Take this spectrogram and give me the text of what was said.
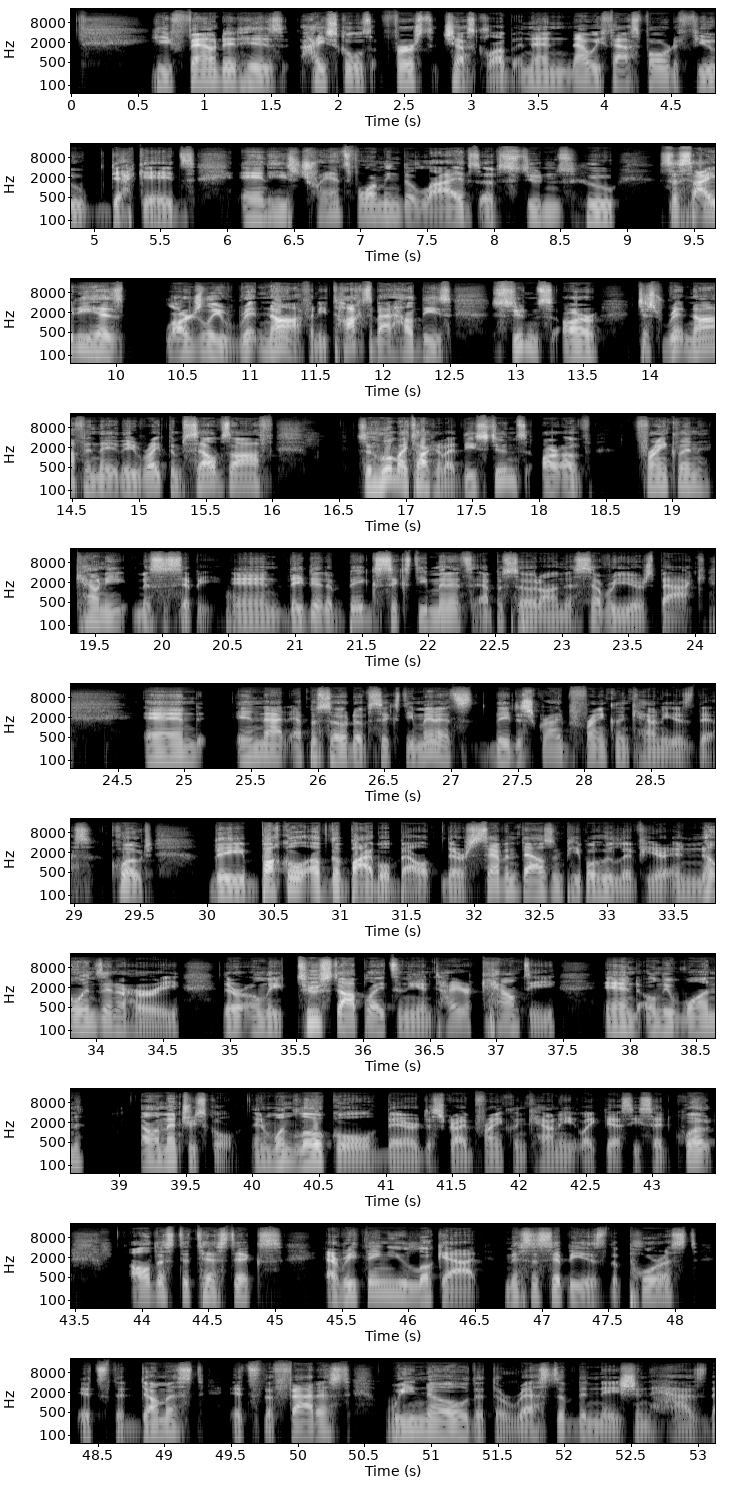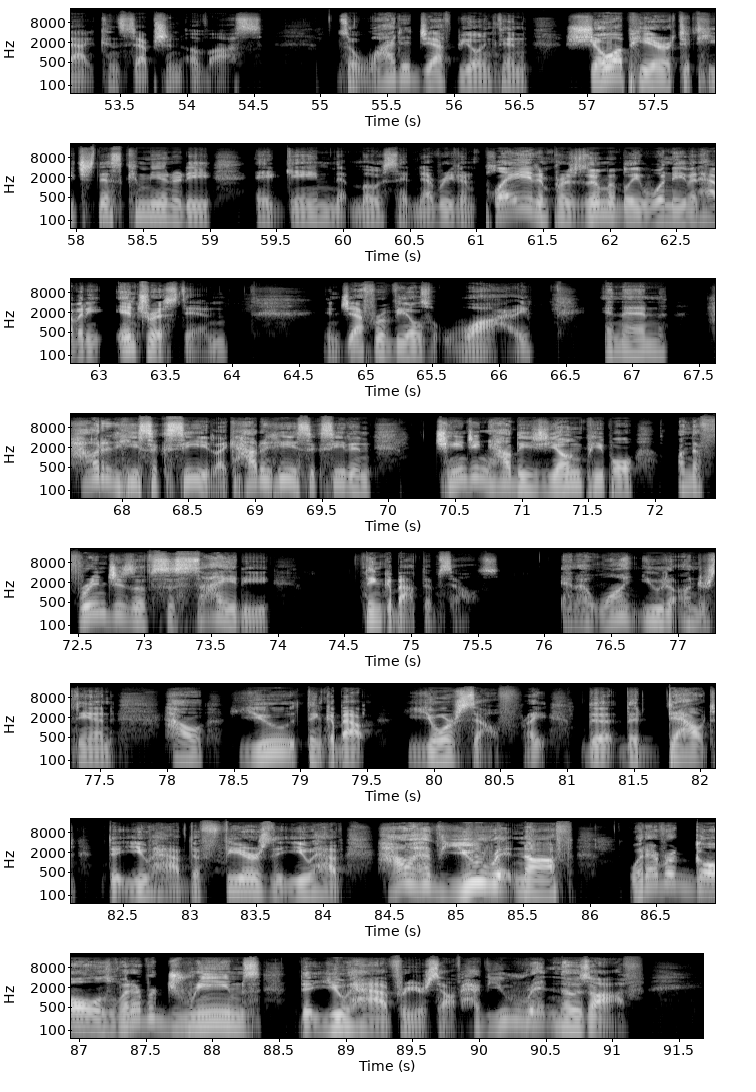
He founded his high school's first chess club, and then now we fast forward a few decades, and he's transforming the lives of students who society has largely written off. And he talks about how these students are just written off and they, they write themselves off. So, who am I talking about? These students are of Franklin County, Mississippi. And they did a big 60 Minutes episode on this several years back. And in that episode of 60 Minutes, they described Franklin County as this quote, the buckle of the Bible Belt. There are 7,000 people who live here, and no one's in a hurry. There are only two stoplights in the entire county and only one elementary school. And one local there described Franklin County like this. He said, quote, all the statistics, everything you look at, Mississippi is the poorest, it's the dumbest, it's the fattest. We know that the rest of the nation has that conception of us. So, why did Jeff Bulington show up here to teach this community a game that most had never even played and presumably wouldn't even have any interest in? And Jeff reveals why. And then how did he succeed? Like, how did he succeed in changing how these young people on the fringes of society think about themselves? And I want you to understand how you think about yourself, right? The the doubt that you have, the fears that you have. How have you written off whatever goals, whatever dreams that you have for yourself? Have you written those off?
